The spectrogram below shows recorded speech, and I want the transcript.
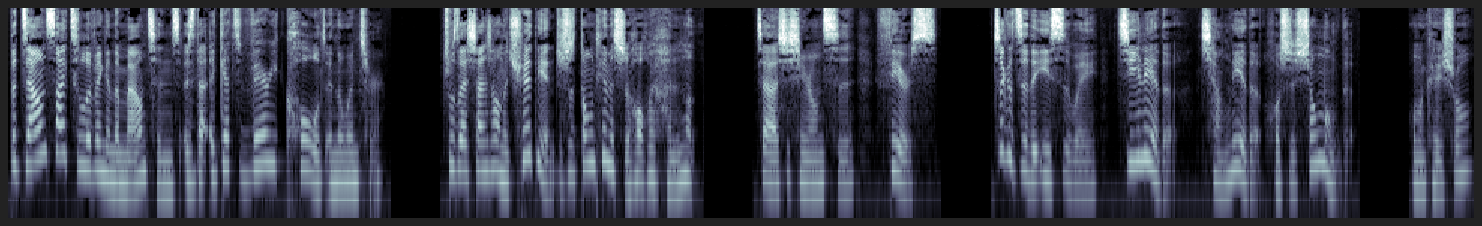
The downside to living in the mountains is that it gets very cold in the winter。住在山上的缺点就是冬天的时候会很冷。再来是形容词 fierce，这个字的意思为激烈的、强烈的或是凶猛的。我们可以说。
